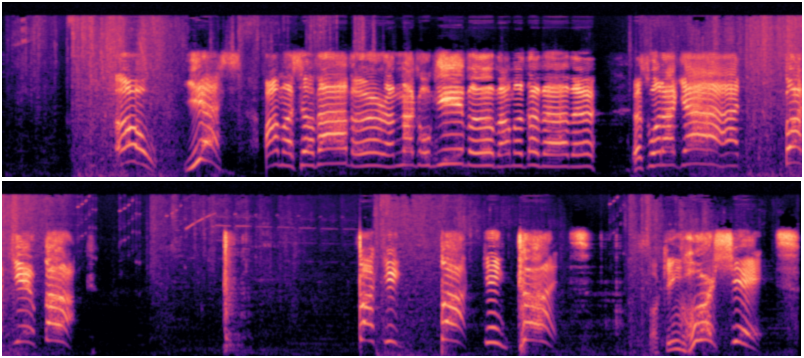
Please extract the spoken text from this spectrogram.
Oh, yes! I'm a survivor. I'm not gonna give up. I'm a survivor. That's what I got. Fuck you. Fuck. Fucking fucking cunt. Fucking horseshit.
